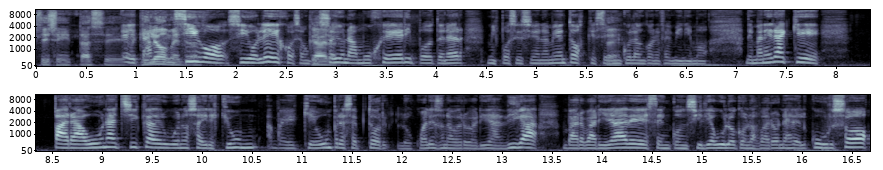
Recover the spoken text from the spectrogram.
Sí, sí, estás eh, eh, kilómetros. sigo, sigo lejos, aunque Claro. soy una mujer y puedo tener mis posicionamientos que se Sí. vinculan con el feminismo. De manera que para una chica del Buenos Aires que un, eh, que un preceptor, lo cual es una barbaridad, diga barbaridades en conciliábulo con los varones del curso,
